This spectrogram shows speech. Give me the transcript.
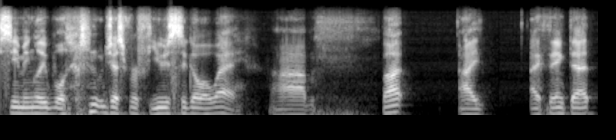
seemingly will just refuse to go away. Um, but I I think that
